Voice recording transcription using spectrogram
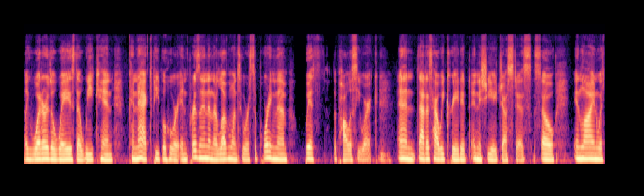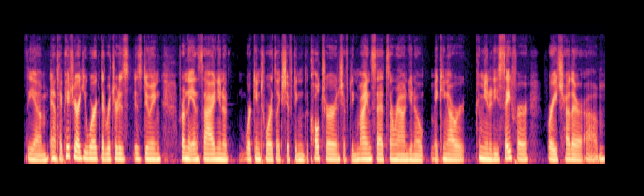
Like, what are the ways that we can connect people who are in prison and their loved ones who are supporting them with the policy work. Mm. And that is how we created Initiate Justice. So, in line with the um, anti patriarchy work that Richard is, is doing from the inside, you know, working towards like shifting the culture and shifting mindsets around, you know, making our communities safer for each other. Um,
